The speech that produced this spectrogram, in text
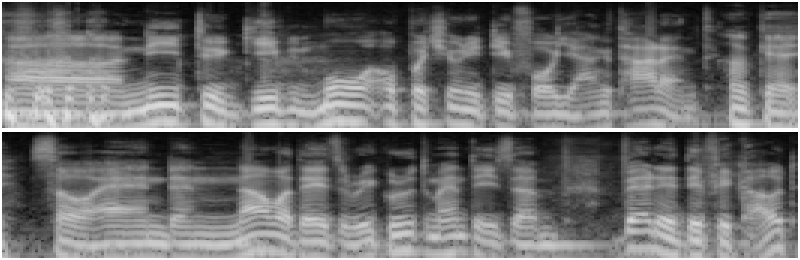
uh, need to give more opportunity for young talent. Okay. So and then nowadays recruitment is uh, very difficult,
